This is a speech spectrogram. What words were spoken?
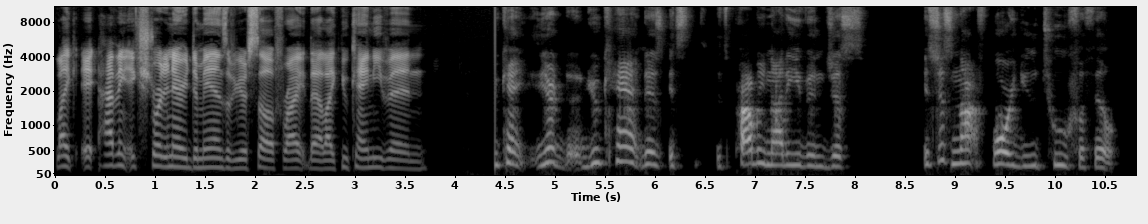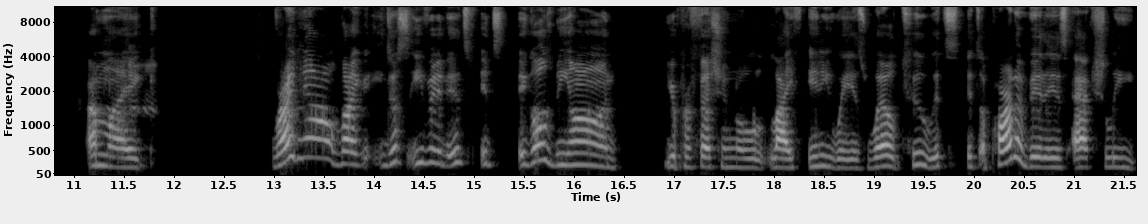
like it, having extraordinary demands of yourself right? That like you can't even you can't you're you can't there's it's it's probably not even just it's just not for you to fulfill. I'm like right now like just even it's it's it goes beyond your professional life anyway as well too. It's it's a part of it is actually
